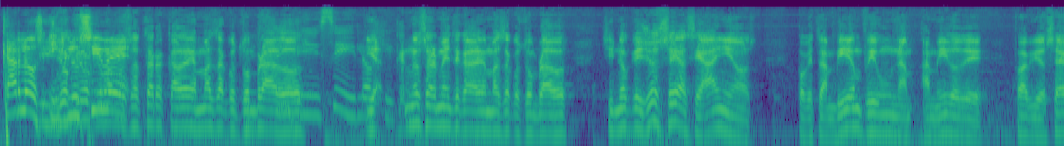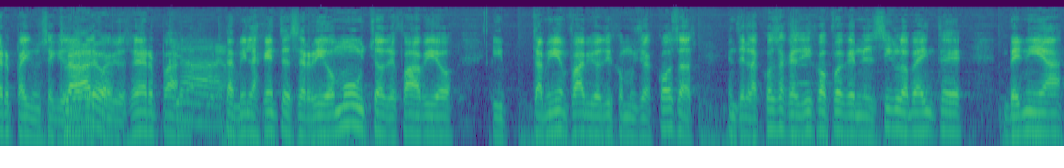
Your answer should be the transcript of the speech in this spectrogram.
Carlos, Y yo creo que inclusive... vamos a estar cada vez más acostumbrados. Sí, sí, y a- lógico. no solamente cada vez más acostumbrados, sino que yo sé hace años, porque también fui un am- amigo de Fabio Serpa y un seguidor Claro. de Fabio Serpa. Claro. También la gente se rió mucho de Fabio y también Fabio dijo muchas cosas. Entre las cosas que dijo fue que en el siglo XX venía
